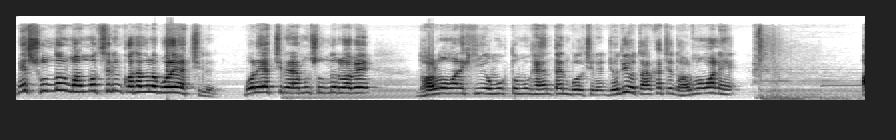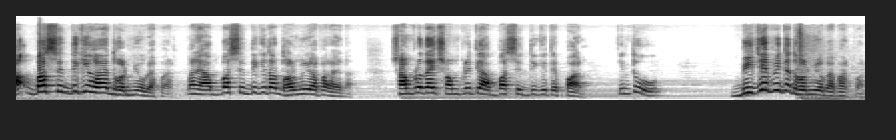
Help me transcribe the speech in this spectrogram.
বেশ সুন্দর মোহাম্মদ সেলিম কথাগুলো বলে যাচ্ছিলেন। বলে যাচ্ছিলেন এমন সুন্দরভাবে ধর্ম মানে কি, অমুক তমুক, হ্যান ত্যান বলছিলেন। যদিও তার কাছে ধর্ম মানে আব্বাস সিদ্দিকি হয় ধর্মীয় ব্যাপার। মানে আব্বাস সিদ্দিকি তার ধর্মীয় ব্যাপার হয় না। সাম্প্রদায়িক সম্প্রীতি আব্বাস সিদ্দিকিতে পান। কিন্তু বিজেপিতে ধর্মীয় ব্যাপার পান।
